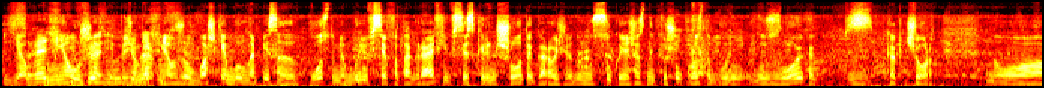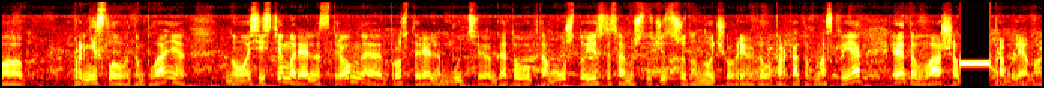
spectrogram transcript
Я, у меня уже, причем, у меня уже в башке был написан этот пост, у меня были все фотографии, все скриншоты, короче. Я думаю, сука, я сейчас напишу, просто буду, буду злой, как, как черт. Но пронесло в этом плане, но система реально стрёмная, просто реально будьте готовы к тому, что если с вами случится что-то ночью во время велопроката в Москве, это ваша проблема.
